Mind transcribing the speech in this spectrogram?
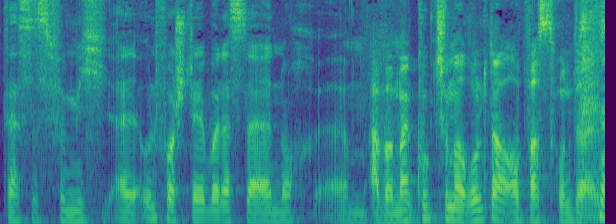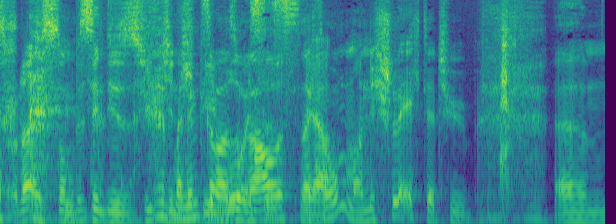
das ist für mich äh, unvorstellbar, dass da noch. Ähm, Aber man guckt schon mal runter, ob was drunter ist, oder? Ist so ein bisschen dieses Hütchenspiel. man nimmt es aber so raus es? ja. oh Mann, nicht schlecht, der Typ. ähm,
